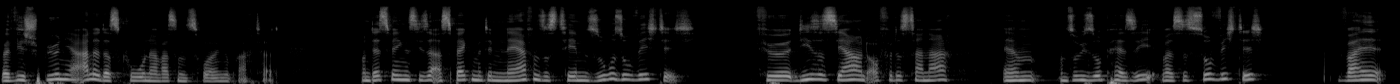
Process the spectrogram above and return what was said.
Weil wir spüren ja alle, dass Corona was ins Rollen gebracht hat. Und deswegen ist dieser Aspekt mit dem Nervensystem so, so wichtig für dieses Jahr und auch für das danach. Ähm, und sowieso per se, aber es ist so wichtig, weil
